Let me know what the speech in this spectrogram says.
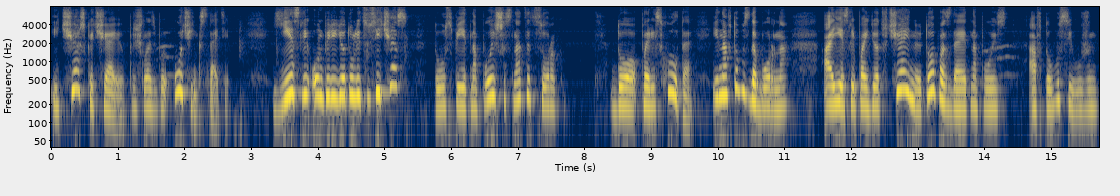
и чашка чаю пришлась бы очень кстати. Если он перейдет улицу сейчас, то успеет на поезд 16.40 до Пэрис-Холта и на автобус до Борна, а если пойдет в чайную, то опоздает на поезд, автобус и ужин,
